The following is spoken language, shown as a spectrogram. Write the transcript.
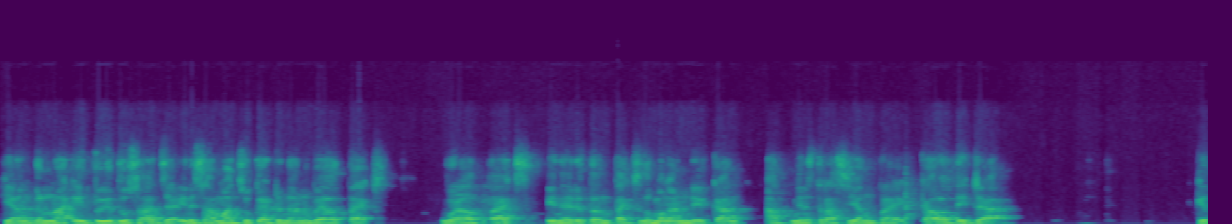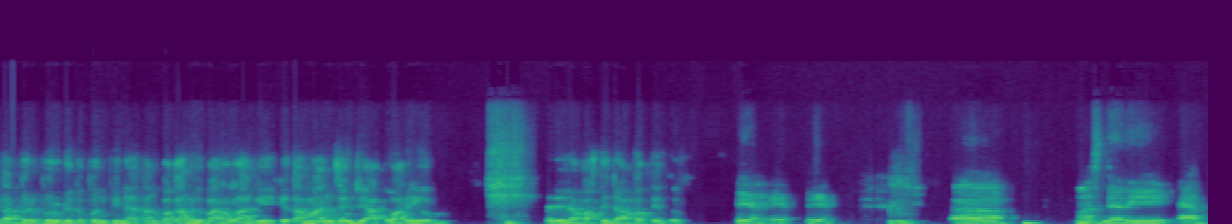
Yang kena itu-itu saja. Ini sama juga dengan wealth tax. Wealth tax, inheritance tax itu mengandekan administrasi yang baik. Kalau tidak, kita berburu di kebun binatang. Bahkan lebih parah lagi, kita mancing di akuarium. Jadi udah pasti dapat itu. Iya, iya, iya. Uh, Mas dari at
